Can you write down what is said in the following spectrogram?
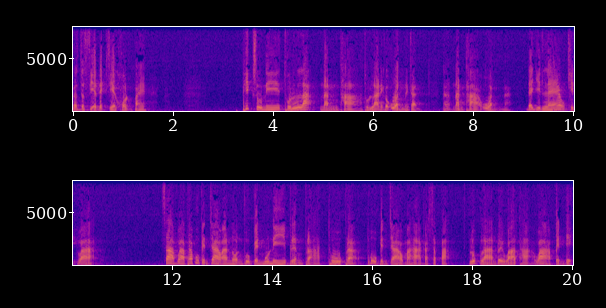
ก็จะเสียเด็กเสียคนไป ภิกษุณีทุนละนันทา ทุนละนี่ก็อ้วนเหมือนกันนะนันทาอ้วนนะได้ยินแล้วคิดว่า ทราบว่าพระผู้เป็นเจ้าอานนท์ผู้เป็นมุนีเปลืองปราด ถูกพระผู้เป็นเจ้ามหากัสปะ ลุกลานด้วยวาทะว่าเป็นเด็ก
